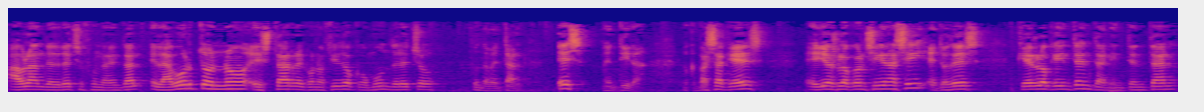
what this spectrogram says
hablan de derecho fundamental, el aborto no está reconocido como un derecho fundamental. Es mentira. Lo que pasa que es, ellos lo consiguen así, entonces, ¿qué es lo que intentan? Intentan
